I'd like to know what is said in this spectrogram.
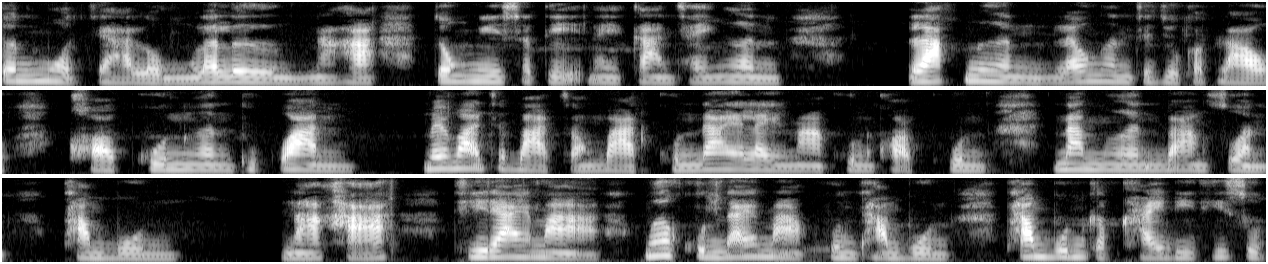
จนหมดอย่าหลงละเลงนะคะ จงมีสติในการใช้เงิน รักเงินแล้วเงินจะอยู่กับเรา ขอบคุณเงินทุกวัน ไม่ว่าจะบาทสองบาทคุณได้อะไรมาคุณขอบคุณนำเงินบางส่วนทำบุญนะคะ ที่ได้มาเมื่อคุณได้มาคุณทำบุญทำบุญกับใครดีที่สุด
